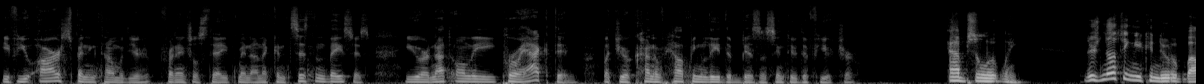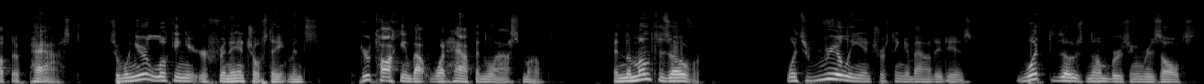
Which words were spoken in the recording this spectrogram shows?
If you are spending time with your financial statement on a consistent basis, you are not only proactive, but you're kind of helping lead the business into the future. Absolutely. There's nothing you can do about the past. So when you're looking at your financial statements, you're talking about what happened last month and the month is over. What's really interesting about it is what do those numbers and results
